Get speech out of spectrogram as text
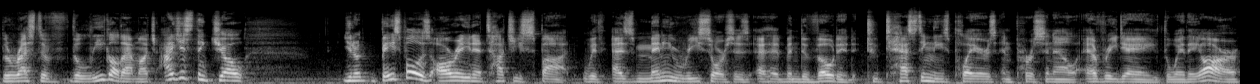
the rest of the league all that much. I just think Joe, you know, baseball is already in a touchy spot with as many resources as have been devoted to testing these players and personnel every day the way they are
